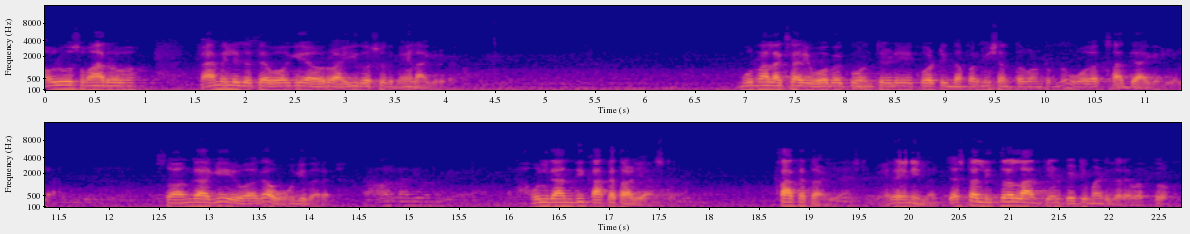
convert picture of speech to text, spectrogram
ಅವರು ಸುಮಾರು ಫ್ಯಾಮಿಲಿ ಜೊತೆ ಹೋಗಿ ಅವರು ಐದು ವರ್ಷದ ಮೇಲಾಗಿರಬೇಕು. ಮೂರ್ನಾಲ್ಕು ಸಾರಿ ಹೋಗಬೇಕು ಅಂತೇಳಿ ಕೋರ್ಟಿಂದ ಪರ್ಮಿಷನ್ ತಗೊಂಡ್ರು ಹೋಗಕ್ ಸಾಧ್ಯ ಆಗಿರಲಿಲ್ಲ. ಸೊ ಹಂಗಾಗಿ ಇವಾಗ ಹೋಗಿದ್ದಾರೆ. ರಾಹುಲ್ ಗಾಂಧಿ ಕಾಕತಾಳಿ ಅಷ್ಟೇ. ಕಾಕತಾಳಿ ಅಷ್ಟೇ. ಬೇರೆ ಏನಿಲ್ಲ. ಜಸ್ಟ್ ಅಲ್ಲಿ ಇದ್ರಲ್ಲ ಅಂತೇಳಿ ಭೇಟಿ ಮಾಡಿದ್ದಾರೆ ಹೊರತು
